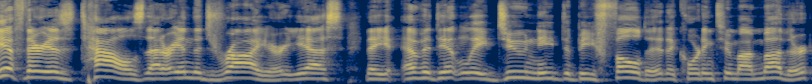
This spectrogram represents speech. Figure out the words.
If there is towels that are in the dryer, yes, they evidently do need to be folded according to my mother,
